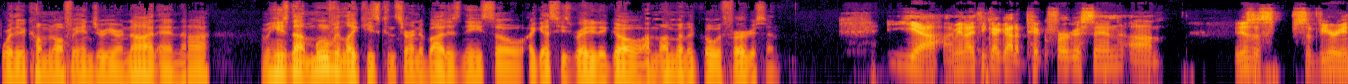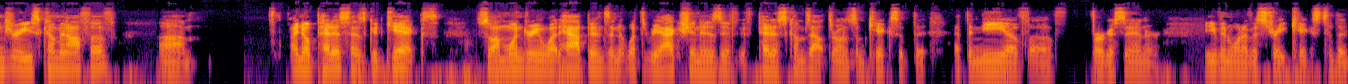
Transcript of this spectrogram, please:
whether you're coming off injury or not. And uh, I mean, he's not moving like he's concerned about his knee, so I guess he's ready to go. I'm I'm gonna go with Ferguson. Yeah, I mean, I think I got to pick Ferguson. Um, it is a s- severe injury he's coming off of. Um, I know Pettis has good kicks, so I'm wondering what happens and what the reaction is if, if Pettis comes out throwing some kicks at the at the knee of, of Ferguson or even one of his straight kicks to the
